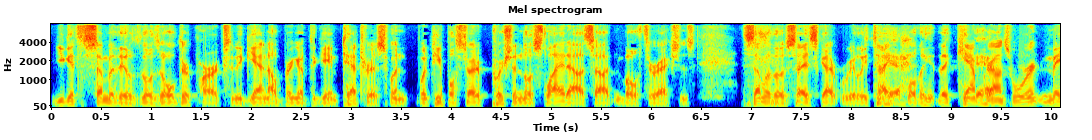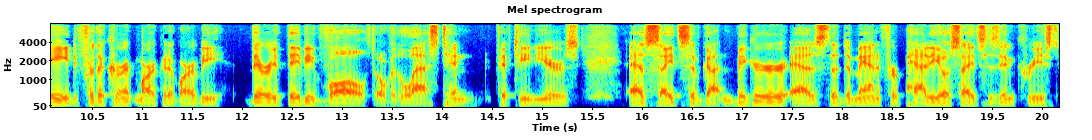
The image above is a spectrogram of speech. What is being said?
You get to some of those, those older parks. And again, I'll bring up the game Tetris. When, when people started pushing those slide outs out in both directions, some of those sites got really tight. Yeah. Well, the, the campgrounds yeah. weren't made for the current market of RV. They're, they've evolved over the last 10, 15 years. As sites have gotten bigger, as the demand for patio sites has increased,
